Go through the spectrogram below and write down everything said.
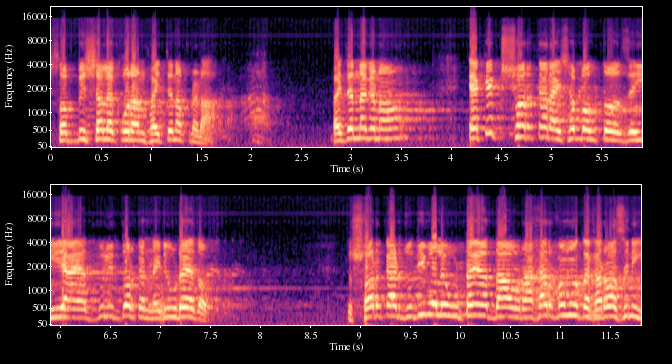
চব্বিশ সালে কোরআন পাইতেন আপনারা পাইতেন না কেন? এক এক সরকার আইসা বলতো যে, এই আয়াতগুলির দরকার নাই উঠাইয়া দাও। তো সরকার যদি বলে, উঠাইয়া দাও, রাখার ক্ষমতা কারও আসেনি?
